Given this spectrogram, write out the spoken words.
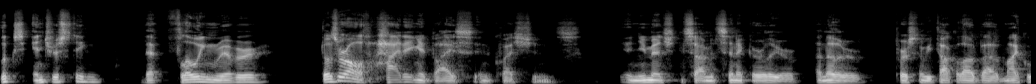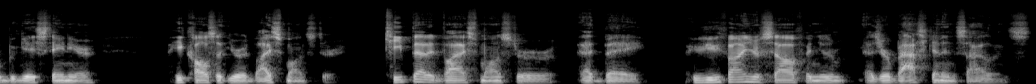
looks interesting? That flowing river? Those are all hiding advice in questions. And you mentioned Simon Sinek earlier, another person we talk a lot about, Michael Bungay He calls it your advice monster. Keep that advice monster at bay if you find yourself and you as you're basking in silence,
